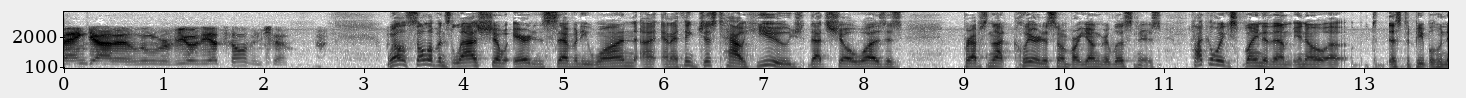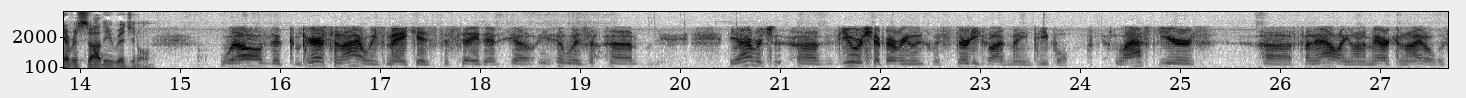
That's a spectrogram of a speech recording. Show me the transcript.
banged out a little review of the Ed Sullivan Show. Well, Sullivan's last show aired in 71, uh, and I think just how huge that show was is perhaps not clear to some of our younger listeners. How can we explain to them, you know, uh, to, this to people who never saw the original? Well, the comparison I always make is to say that you know, it was uh, the average uh, viewership every week was 35 million people. Last year's uh, finale on American Idol was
